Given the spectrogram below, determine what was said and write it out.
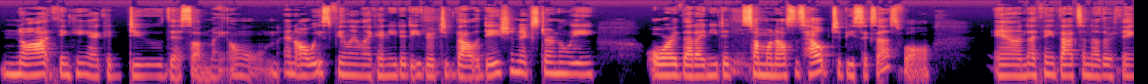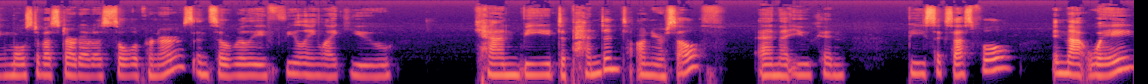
not thinking I could do this on my own and always feeling like I needed either to validation externally or that I needed someone else's help to be successful. And I think that's another thing. Most of us start out as solopreneurs. And so, really feeling like you can be dependent on yourself and that you can be successful in that way,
